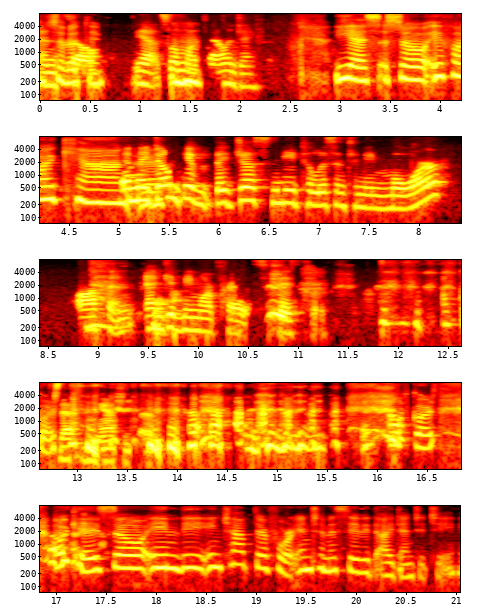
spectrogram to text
absolutely so, yeah it's a little mm-hmm. more challenging Yes. So if I can. And they uh, don't give, they just need to listen to me more often and give me more praise, basically. of course. That's the answer. of course. Okay. So in the in chapter four, intimacy with identity,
